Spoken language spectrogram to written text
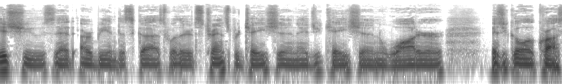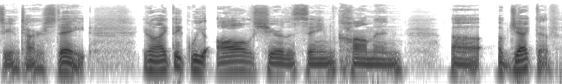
issues that are being discussed, whether it's transportation, education, water, as you go across the entire state, you know, I think we all share the same common uh, objective.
